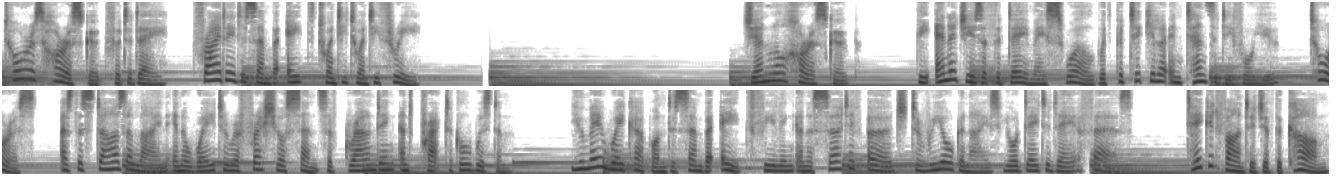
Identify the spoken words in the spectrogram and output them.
Taurus horoscope for today, Friday, December 8, 2023. General horoscope. The energies of the day may swirl with particular intensity for you, Taurus, as the stars align in a way to refresh your sense of grounding and practical wisdom. You may wake up on December 8 feeling an assertive urge to reorganize your day to day affairs. Take advantage of the calm,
